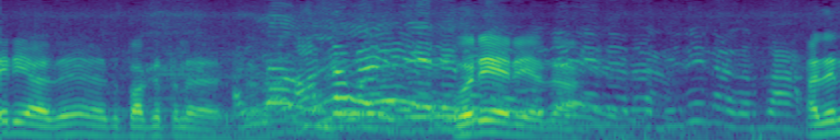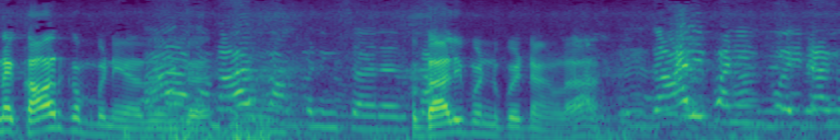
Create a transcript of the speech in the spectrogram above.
ஏரியா அது? அது பக்கத்தில் ஒரே ஏரியா தான். தான் அது என்ன கார் கம்பெனி அது கார் கம்பெனிங்க சார் இப்போ காலி பண்ணி போயிட்டாங்களா? காலி பண்ணிட்டு போயிட்டாங்க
